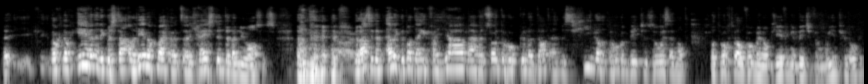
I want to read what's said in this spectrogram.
eh, ik- nog, nog even en ik besta alleen nog maar uit uh, grijstinten en nuances. Dan, de laatste in elk debat denk ik van ja, maar het zou toch ook kunnen dat en misschien dat het toch ook een beetje zo is en dat, dat wordt wel voor mijn omgeving een beetje vermoeiend geloof ik.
